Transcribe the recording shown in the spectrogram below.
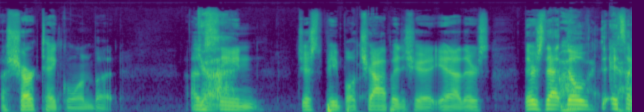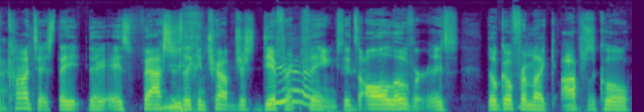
a Shark Tank one, but I've God. seen just people chopping shit. Yeah, there's there's that Oh though. It's like contest. They they as fast as they can chop just different Yeah. things. It's all over. It's they'll go from like obstacle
